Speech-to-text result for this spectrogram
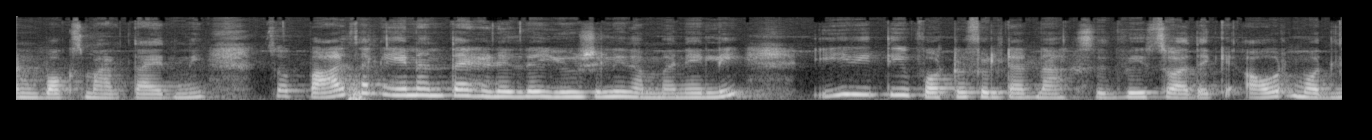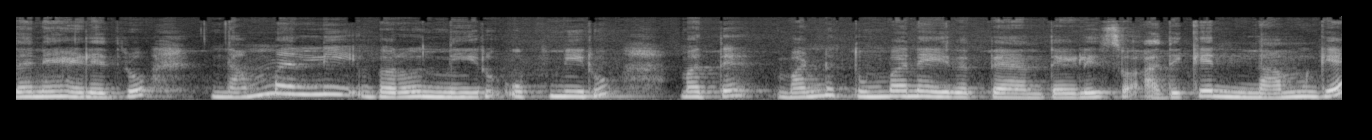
ಅನ್ಬಾಕ್ಸ್ ಮಾಡ್ತಾ ಇದ್ದೀನಿ ಸೊ ಪಾರ್ಸಲ್ ಏನಂತ ಹೇಳಿದರೆ ಯೂಶ್ವಲಿ ನಮ್ಮ ಮನೆಯಲ್ಲಿ ಈ ರೀತಿ ವಾಟರ್ ಫಿಲ್ಟರ್ನ ಹಾಕ್ಸಿದ್ವಿ. ಸೊ ಅದಕ್ಕೆ ಅವ್ರು ಮೊದಲನೇ ಹೇಳಿದರು, ನಮ್ಮಲ್ಲಿ ಬರೋ ನೀರು ಉಪ್ಪು ನೀರು ಮತ್ತು ಮಣ್ಣು ತುಂಬಾ ಇರುತ್ತೆ ಅಂತೇಳಿ ಸೊ ಅದಕ್ಕೆ ನಮಗೆ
